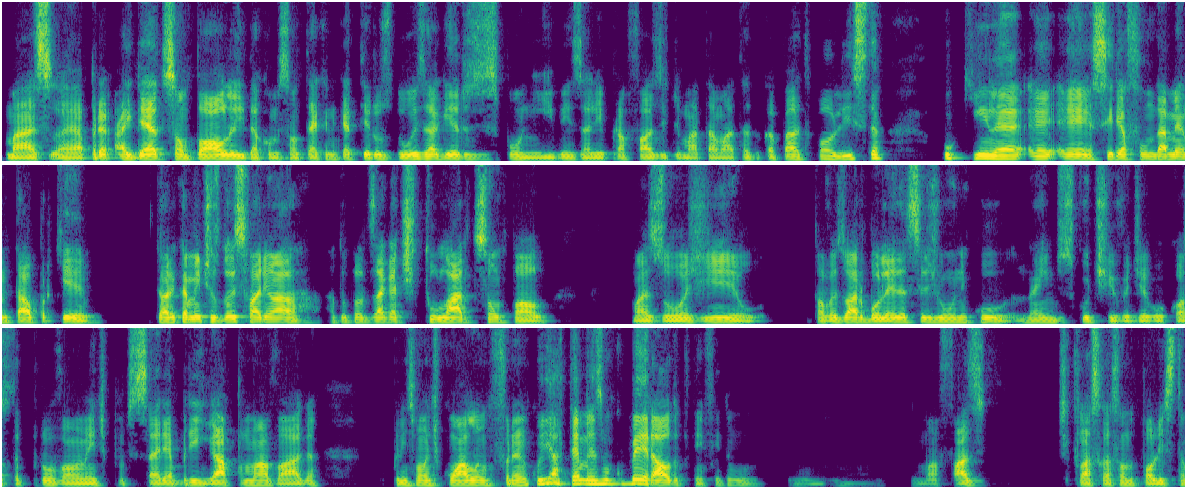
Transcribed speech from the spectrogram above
Mas é, a, a, ideia do São Paulo e da comissão técnica é ter os dois zagueiros disponíveis ali para a fase de mata-mata do Campeonato Paulista, o que né, é, é, seria fundamental, porque teoricamente os dois fariam a, a, dupla de zaga titular do São Paulo. Mas hoje, talvez o Arboleda seja o único né, indiscutível. Diego Costa provavelmente precisaria brigar por uma vaga principalmente com o Alan Franco e até mesmo com o Beraldo, que tem feito um, um, uma fase de classificação do Paulista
